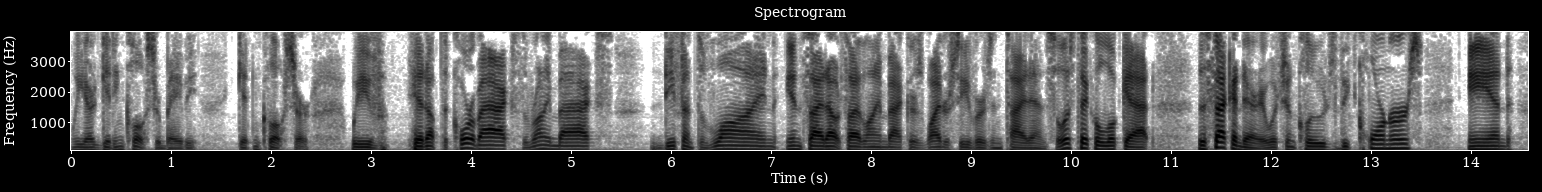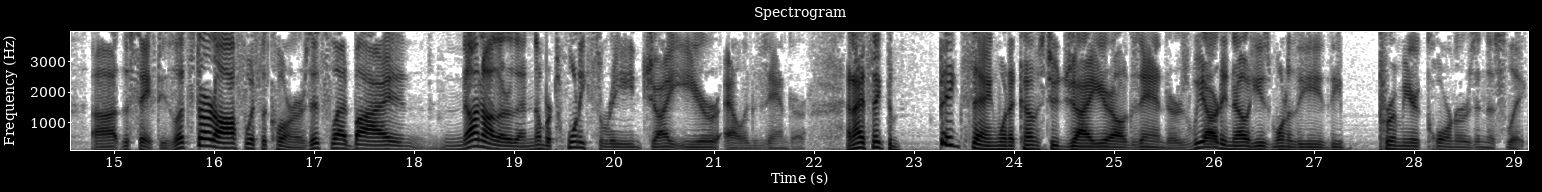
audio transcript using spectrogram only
we are getting closer, baby. Getting closer. We've hit up the quarterbacks, the running backs, defensive line, inside, outside linebackers, wide receivers, and tight ends. So let's take a look at the secondary, which includes the corners and uh, the safeties. Let's start off with the corners. It's led by none other than number 23, Jaire Alexander. And I think the big thing when it comes to Jaire Alexander is we already know he's one of the, the premier corners in this league.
